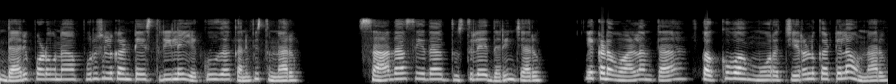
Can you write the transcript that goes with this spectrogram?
దారి పొడవునా పురుషుల కంటే స్త్రీలే ఎక్కువగా కనిపిస్తున్నారు. సాదాసీదా దుస్తులే ధరించారు. ఇక్కడ వాళ్ళంతా తక్కువ మూర చీరలు కట్టేలా ఉన్నారు.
